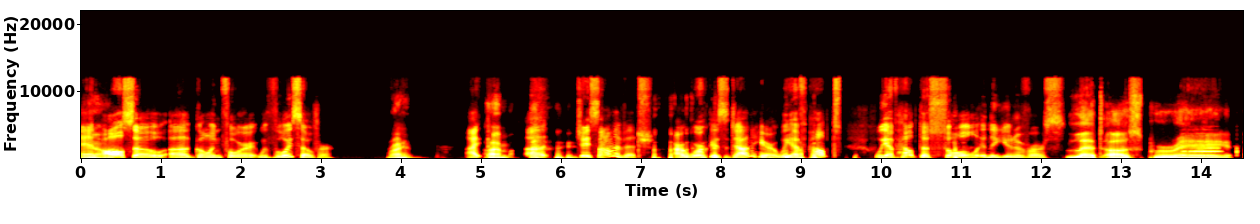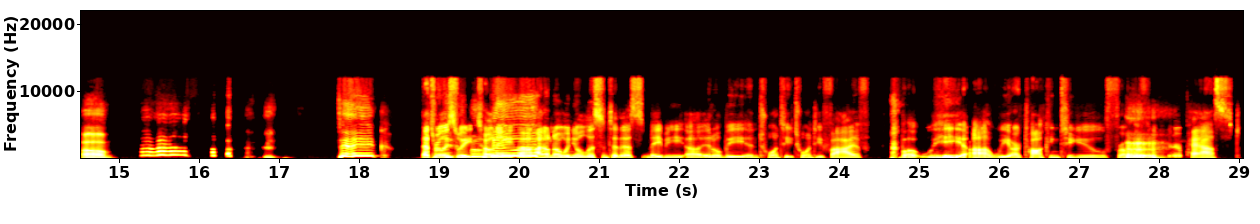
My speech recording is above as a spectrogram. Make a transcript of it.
and Yeah. also uh, going for it with voiceover. right. I, I'm uh, Jasonovich, our work is done here. We have helped. We have helped a soul in the universe. let us pray. Um Take That's really sweet, Tony. Uh. I don't know when you'll listen to this. Maybe uh, it'll be in 2025. But we uh, we are talking to you from the future past,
